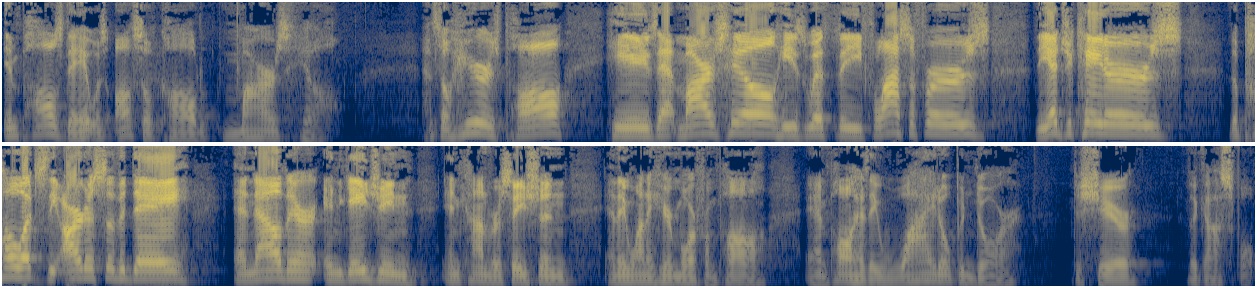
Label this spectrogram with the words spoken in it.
in Paul's day, it was also called Mars Hill. And so here's Paul. He's at Mars Hill. He's with the philosophers, the educators, the poets, the artists of the day and now they're engaging in conversation and they want to hear more from Paul. And Paul has a wide open door to share the gospel.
